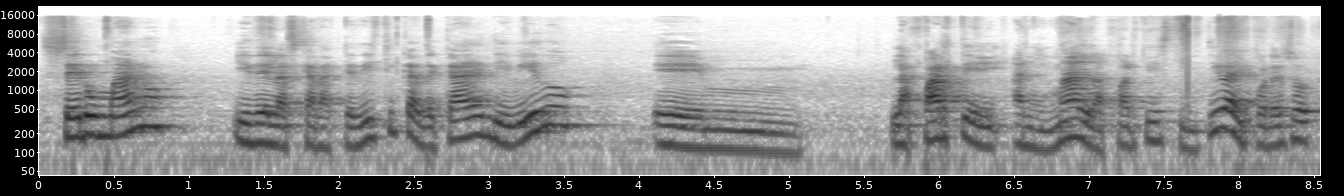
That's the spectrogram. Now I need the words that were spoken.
ser humano y de las características de cada individuo em, la parte animal, la parte instintiva, y por eso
